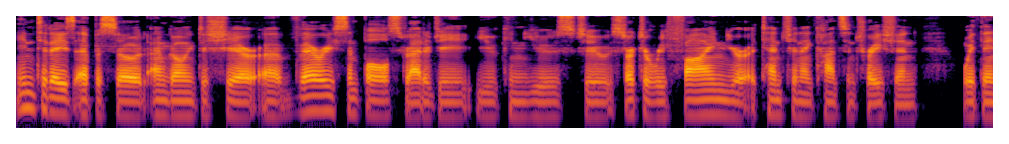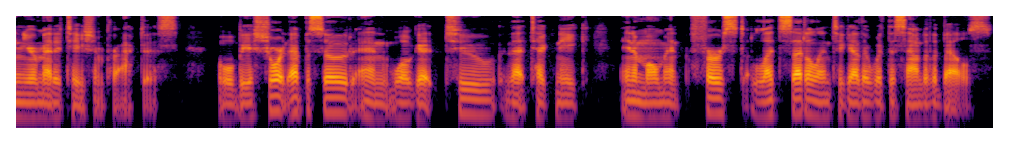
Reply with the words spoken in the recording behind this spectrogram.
In today's episode, I'm going to share a very simple strategy you can use to start to refine your attention and concentration within your meditation practice. It will be a short episode and we'll get to that technique in a moment. First, let's settle in together with the sound of the bells.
